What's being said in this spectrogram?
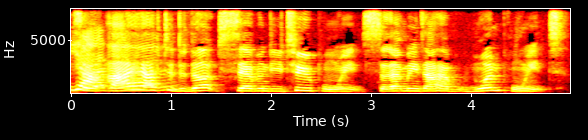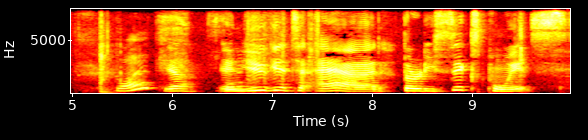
Yeah, so I have to deduct 72 points. So that means I have one point. What? Yeah. And you get to add 36 points.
